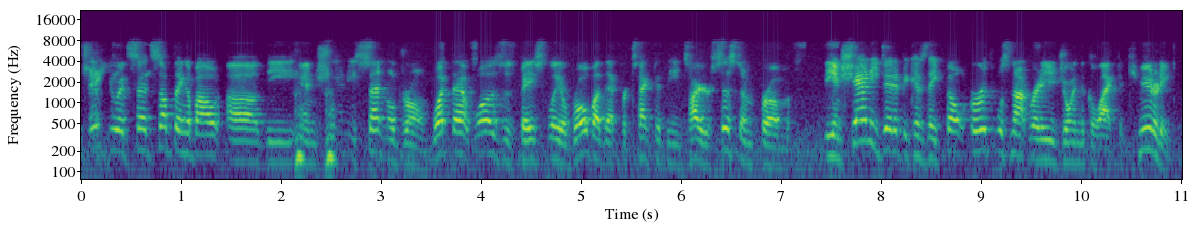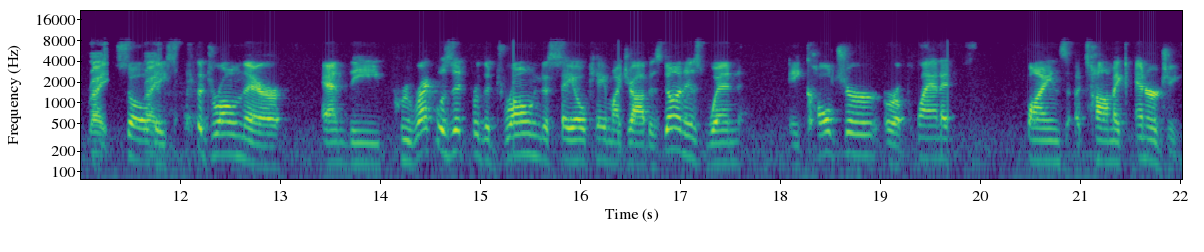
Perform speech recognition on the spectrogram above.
Jake, you had said something about uh, the Enshani Sentinel drone. What that was was basically a robot that protected the entire system from. The Enshani did it because they felt Earth was not ready to join the galactic community. right? So they Right. set the drone there, and the prerequisite for the drone to say, okay, my job is done, is when a culture or a planet finds atomic energy.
